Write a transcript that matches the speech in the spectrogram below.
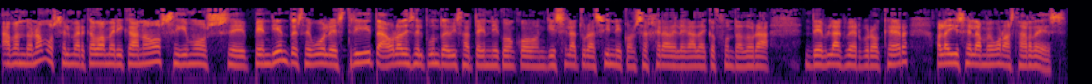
abandonamos el mercado americano, seguimos eh, pendientes de Wall Street, ahora desde el punto de vista técnico con Gisela Turasini, consejera delegada y cofundadora de Black Bear Broker. Hola Gisela, muy buenas tardes.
